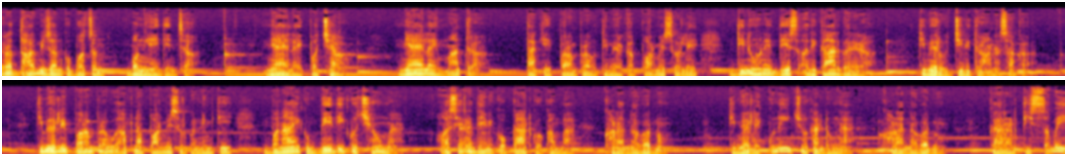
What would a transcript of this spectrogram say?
र धर्मीजनको वचन बङ्ग्याइदिन्छ न्यायलाई पछ्याऊ न्यायलाई मात्र ताकि परमप्रभु तिमीहरूका परमेश्वरले दिनुहुने देश अधिकार गरेर तिमीहरू जीवित रहन सक। तिमीहरूले परमप्रभु आफ्ना परमेश्वरको निम्ति बनाएको वेदीको छेउमा असेरा देवीको काठको खम्बा खडा नगर्नु। तिमीहरूले कुनै चोखा ढुङ्गा खडा नगर्नु कारण ती सबै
